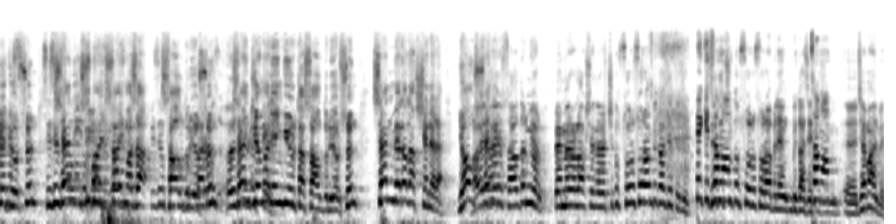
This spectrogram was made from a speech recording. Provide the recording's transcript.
hissediyorsun. sizin sen savunduklarınız İsmail Saymaz'a bizim saldırıyorsun. savunduklarımız Sen özgürlük Cemal değil. Engin Yurt'a saldırıyorsun. Sen Meral Akşener'e. Ya Hayır sen hayır saldırmıyorum. Ben Meral Akşener'e çıkıp soru soran bir gazeteciyim. Peki, Size tamam. de çıkıp soru sorabilen bir gazeteciyim Tamam. e, Cemal Bey.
